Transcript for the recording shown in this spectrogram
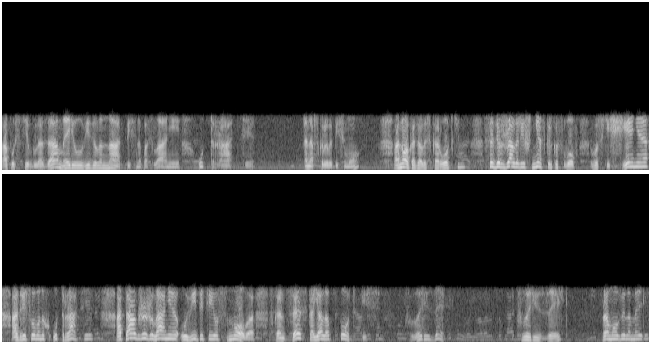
Опустив глаза, Мэри увидела надпись на послании «Утрате». Она вскрыла письмо оно оказалось коротким, содержало лишь несколько слов восхищения, адресованных утрате, а также желание увидеть ее снова. В конце стояла подпись «Флоризель». «Флоризель?» — промолвила Мэри.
